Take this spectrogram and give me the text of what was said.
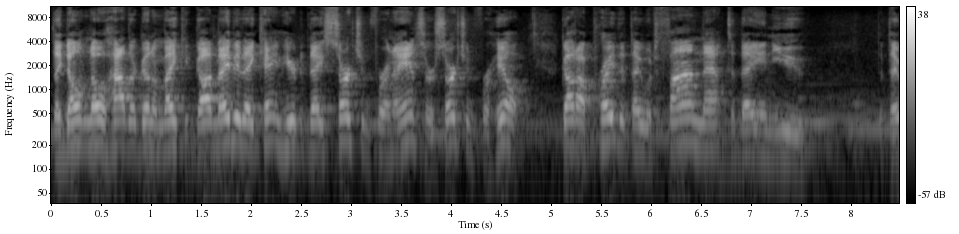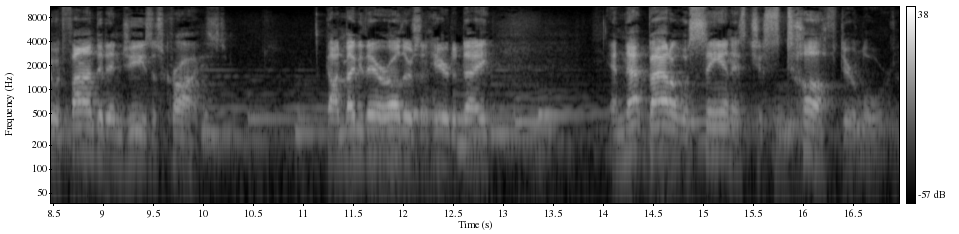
they don't know how they're going to make it. God, maybe they came here today searching for an answer, searching for help. God, I pray that they would find that today in you, that they would find it in Jesus Christ. God, maybe there are others in here today, and that battle with sin is just tough, dear Lord.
